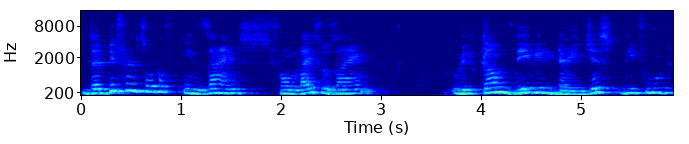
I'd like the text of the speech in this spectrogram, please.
the different sort of enzymes from lysosome will come, they will digest the food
